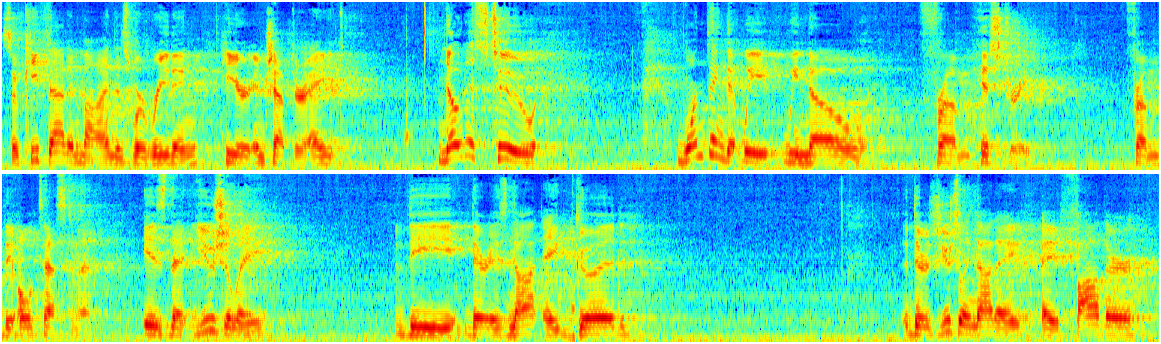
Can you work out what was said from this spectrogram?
So, keep that in mind as we're reading here in chapter 8. Notice, too, one thing that we, we know from history, from the Old Testament, is that usually the, there is not a good there's usually not a, a father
